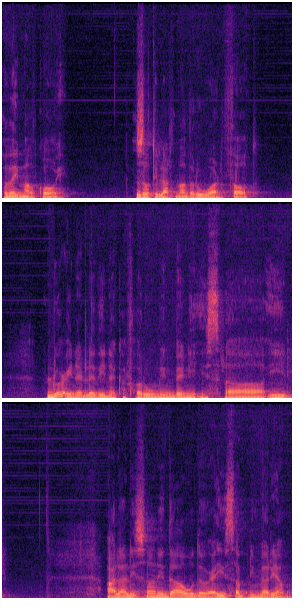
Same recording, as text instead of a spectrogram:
dhe i mallkoi. Zoti i Lartmadhëruar thotë: Lu'ina alladhina kafaru min bani Israil. Ala lisani Dauda wa Isa ibn Maryam,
